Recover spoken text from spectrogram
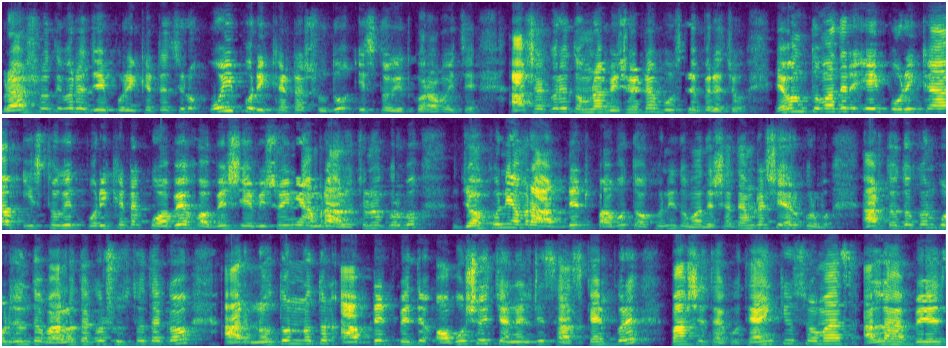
বৃহস্পতিবারে পরীক্ষাটা ছিল, ওই পরীক্ষাটা শুধু স্থগিত করা হয়েছে। আশা করি তোমরা বিষয়টা বুঝতে পেরেছ। এবং তোমাদের এই পরীক্ষা, স্থগিত পরীক্ষাটা কবে হবে সে বিষয় নিয়ে আমরা আলোচনা করব। যখনই আমরা আপডেট পাবো, তখনই তোমাদের সাথে আমরা শেয়ার করব। আর ততক্ষণ পর্যন্ত ভালো থাকো, সুস্থ থাকো। আর নতুন নতুন আপডেট পেতে অবশ্যই চ্যানেলটি সাবস্ক্রাইব করে পাশে থাকো। থ্যাংক ইউ সো মাচ আল্লাহ হাফেজ।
